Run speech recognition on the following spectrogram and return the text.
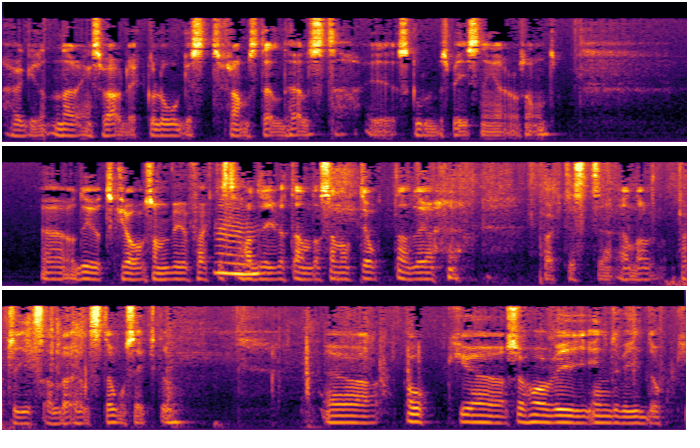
högre näringsvärde ekologiskt framställd helst i skolbespisningar och sånt. Eh, och det är ett krav som vi faktiskt mm. har drivit ända sedan 88. Det är faktiskt en av partiets allra äldsta åsikter. Eh, och eh, så har vi individ- och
